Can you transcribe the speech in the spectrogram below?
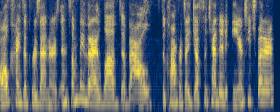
all kinds of presenters. And something that I loved about the conference I just attended and Teach Better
